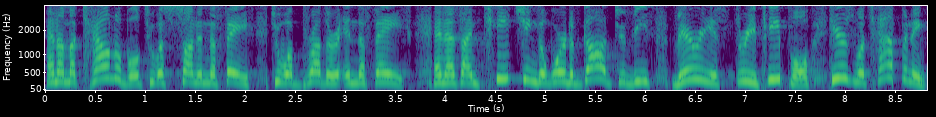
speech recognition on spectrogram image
and I'm accountable to a son in the faith, to a brother in the faith. And as I'm teaching the Word of God to these various three people, here's what's happening.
